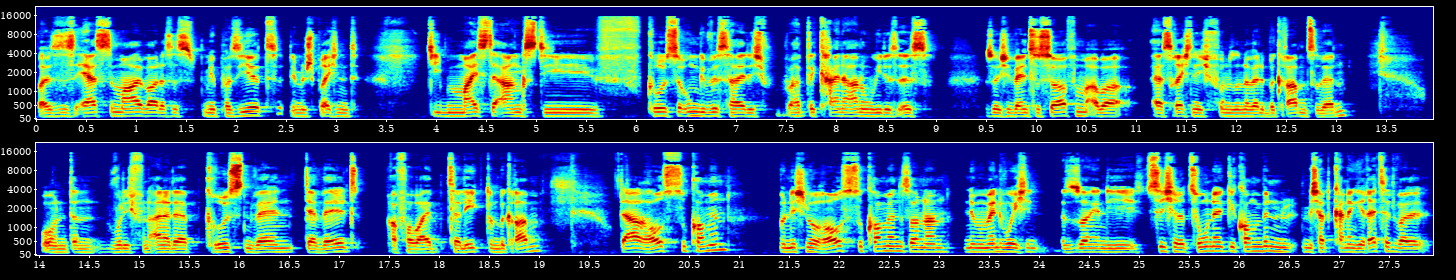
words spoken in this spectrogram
weil es das erste Mal war, dass es mir passiert. Dementsprechend die meiste Angst, die größte Ungewissheit. Ich hatte keine Ahnung, wie das ist, solche Wellen zu surfen, aber erst recht nicht von so einer Welle begraben zu werden. Und dann wurde ich von einer der größten Wellen der Welt auf Hawaii zerlegt und begraben. Da rauszukommen und nicht nur rauszukommen, sondern in dem Moment, wo ich in, also sozusagen in die sichere Zone gekommen bin, mich hat keiner gerettet, weil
